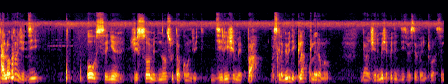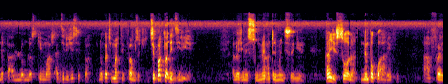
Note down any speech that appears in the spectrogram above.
Alors, quand je dis Oh Seigneur, je sors maintenant sous ta conduite. Dirige mes pas. Parce que la Bible déclare clairement, dans Jérémie chapitre 10, verset 23, ce n'est pas à l'homme lorsqu'il marche à diriger ses pas. Donc quand tu marches tes pas, ce n'est pas toi de diriger. Alors je me soumets entre les mains du Seigneur. Quand je sors là, n'importe quoi arrive. Ah frère,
